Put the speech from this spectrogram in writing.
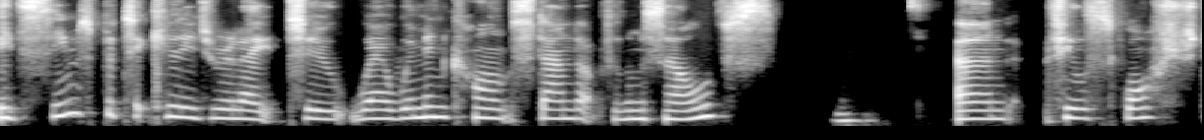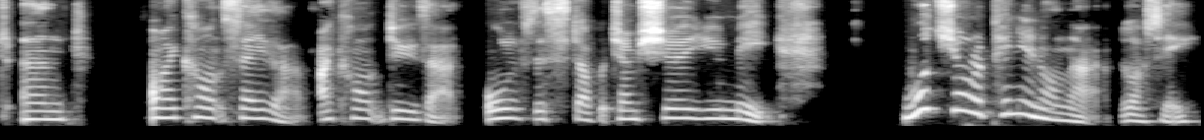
it seems particularly to relate to where women can't stand up for themselves mm-hmm. and feel squashed and oh, I can't say that. I can't do that. All of this stuff, which I'm sure you meet. What's your opinion on that, Lotte?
